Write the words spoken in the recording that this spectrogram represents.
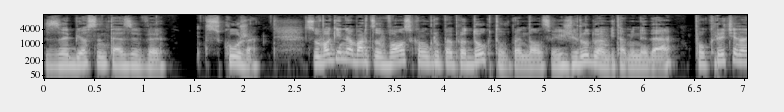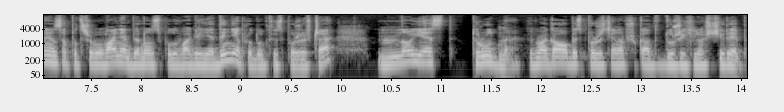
z biosyntezy w skórze. Z uwagi na bardzo wąską grupę produktów będących źródłem witaminy D, pokrycie na nią zapotrzebowania, biorąc pod uwagę jedynie produkty spożywcze, no jest trudne. Wymagałoby spożycia np. dużych ilości ryb.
